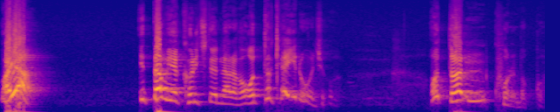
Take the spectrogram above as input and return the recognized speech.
와야 이땅 위에 그리스도의 나라가 어떻게 이루어지고 어떤 구원을 받고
